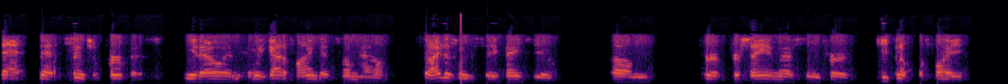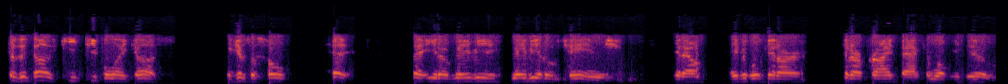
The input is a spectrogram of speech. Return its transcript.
that that sense of purpose, you know, and, and we got to find it somehow. So I just wanted to say thank you um, for for saying this and for keeping up the fight because it does keep people like us. It gives us hope that, that you know maybe maybe it'll change. You know, maybe we'll get our get our pride back in what we do.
